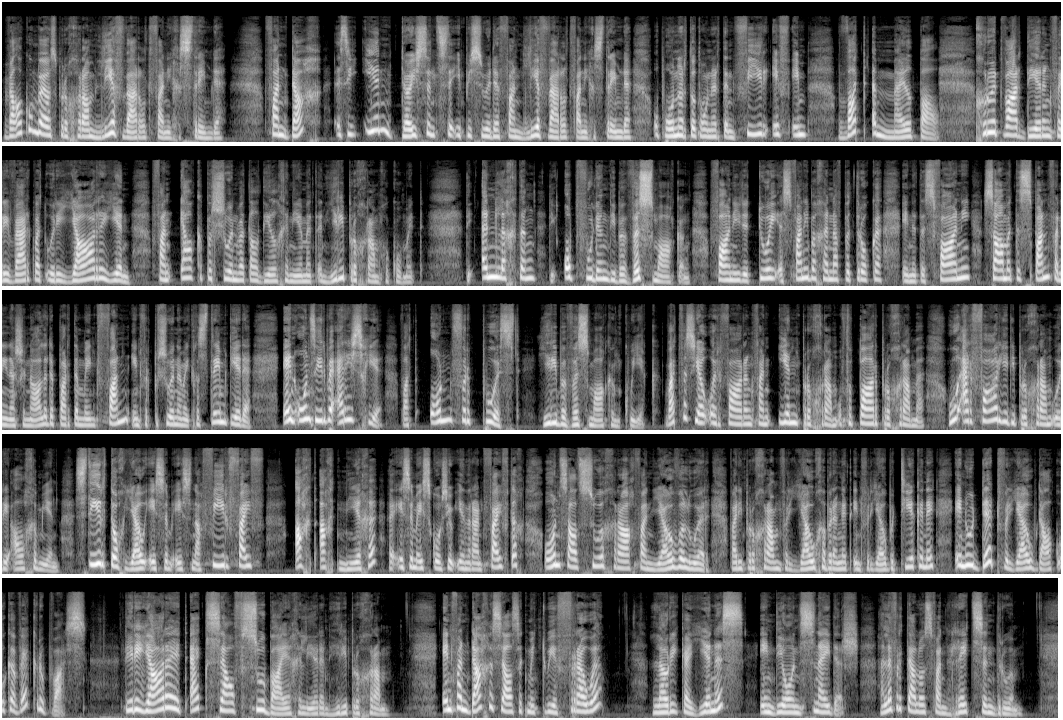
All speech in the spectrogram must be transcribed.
Welkom by ons program Leefwêreld van die Gestremde. Vandag is die 1000ste episode van Leefwêreld van die Gestremde op 100 tot 104 FM. Wat 'n mylpaal. Groot waardering vir die werk wat oor die jare heen van elke persoon wat al deelgeneem het in hierdie program gekom het. Die inligting, die opvoeding, die bewusmaking. Fanie de Tooi is van die begin af betrokke en dit is Fanie saam met 'n span van die Nasionale Departement van en vir persone met gestremthede en ons hier by RSG wat onverpoost hierdie bewusmaking kweek. Wat was jou ervaring van een program of 'n paar programme? Hoe ervaar jy die program oor die algemeen? Stuur tog jou SMS na 45889. 'n SMS kos jou R1.50. Ons sal so graag van jou wil hoor wat die program vir jou gebring het en vir jou beteken het en hoe dit vir jou dalk ook 'n wekroep was. Deur die jare het ek self so baie geleer in hierdie program. En vandag gesels ek met twee vroue, Laurika Henus en Dion Snyders. Hulle vertel ons van Rett sindroom.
